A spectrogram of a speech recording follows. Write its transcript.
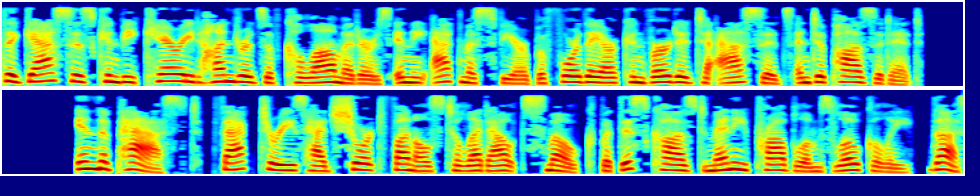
The gases can be carried hundreds of kilometers in the atmosphere before they are converted to acids and deposited. In the past, factories had short funnels to let out smoke but this caused many problems locally, thus,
